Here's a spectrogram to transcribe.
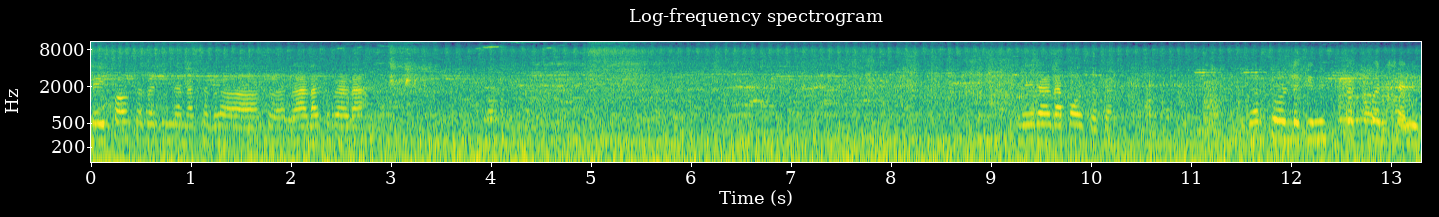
लई पावसाचा धिंगाणा सगळा सगळा राडाच राडा. राडा पावसाचा. घर सोडलं की नुसतं परेशानीच.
